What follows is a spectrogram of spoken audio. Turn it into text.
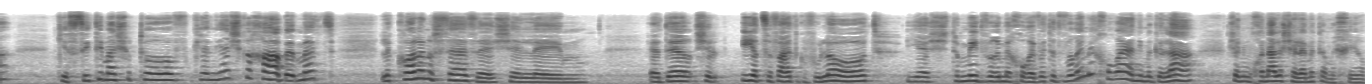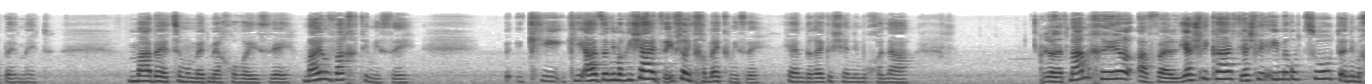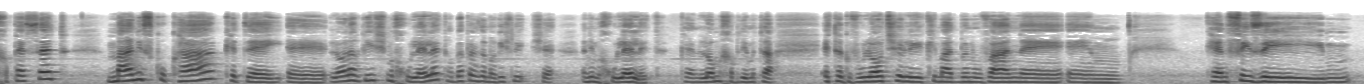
כי עשיתי משהו טוב. כן, יש ככה באמת לכל הנושא הזה של אמ, היעדר, של אי הצבת גבולות, יש תמיד דברים מאחורי, ואת הדברים מאחורי אני מגלה כשאני מוכנה לשלם את המחיר באמת. מה בעצם עומד מאחורי זה? מה הרווחתי מזה? כי, כי אז אני מרגישה את זה, אי אפשר להתחמק מזה, כן? ברגע שאני מוכנה. לא יודעת מה המחיר, אבל יש לי כעס, יש לי אי מרוצות, אני מחפשת מה אני זקוקה כדי אה, לא להרגיש מחוללת. הרבה פעמים זה מרגיש לי שאני מחוללת, כן? לא מכבדים את, ה, את הגבולות שלי כמעט במובן... אה, אה, כן, פיזי,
